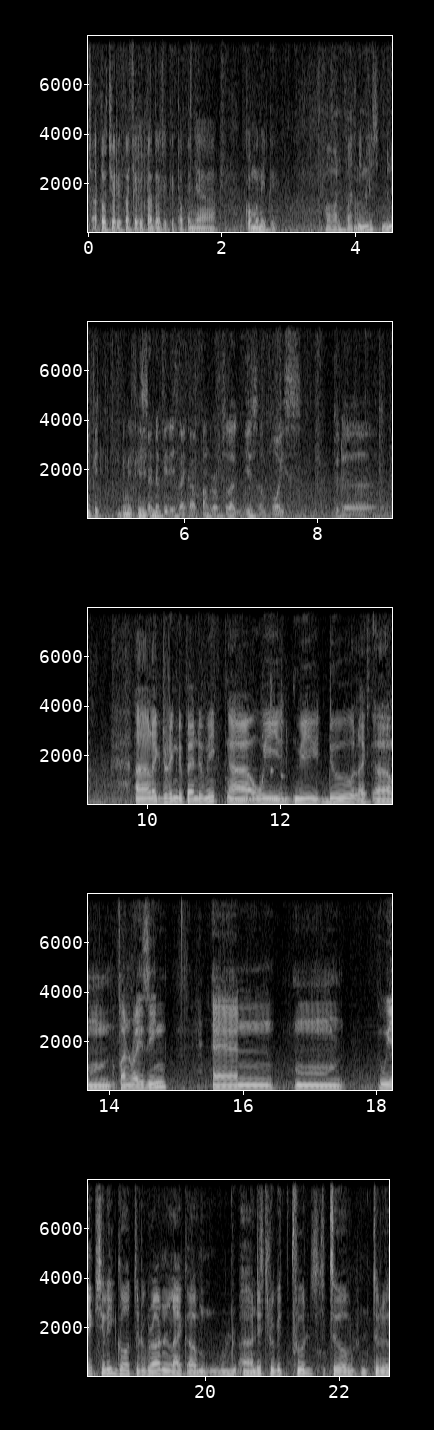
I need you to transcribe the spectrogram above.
atau cerita-cerita dari kita punya community Apa manfaat English benefit. benefit. Benefit is like a Pangrok Sulap gives a voice to the Uh, like during the pandemic, uh, we we do like um, fundraising, and um, we actually go to the ground like um, uh, distribute food to to the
